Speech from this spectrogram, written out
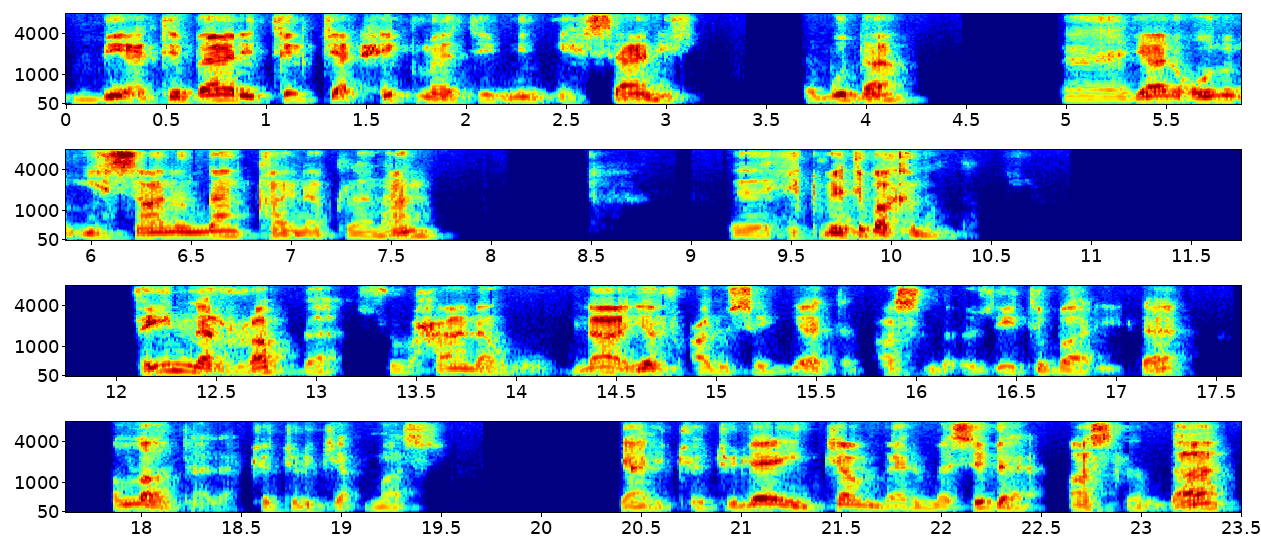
bi'tibari tilkel hikmeti min ihsanih. Bu da e, yani onun ihsanından kaynaklanan e, hikmeti bakımından. Fe inner Rabbe subhanehu la yef'alu seyyiyeten aslında öz itibariyle Allahu Teala kötülük yapmaz. Yani kötülüğe imkan vermesi de aslında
